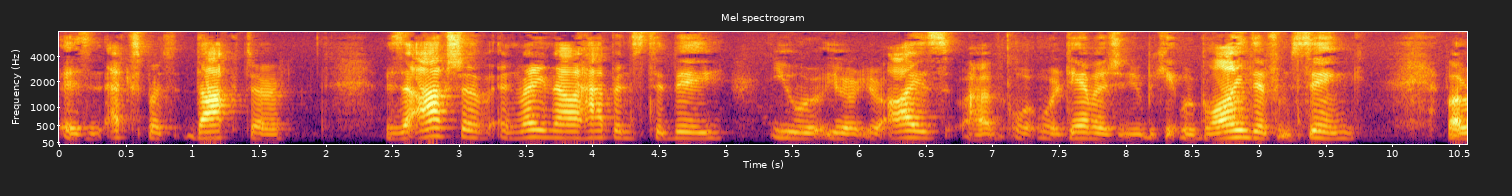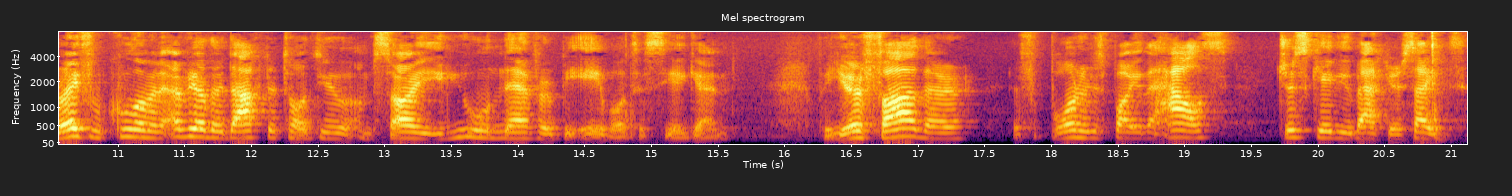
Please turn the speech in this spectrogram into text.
is an expert doctor. Is an akshav, and right now it happens to be you your your eyes have were damaged and you became were blinded from seeing. But right from Kulam and every other doctor told you, I'm sorry, you will never be able to see again. But your father, the one who just bought you the house, just gave you back your sight.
